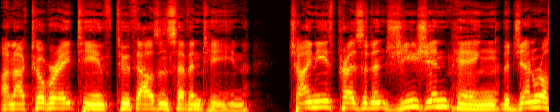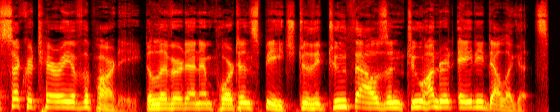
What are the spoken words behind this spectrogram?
On October 18, 2017, Chinese President Xi Jinping, the General Secretary of the party, delivered an important speech to the 2,280 delegates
